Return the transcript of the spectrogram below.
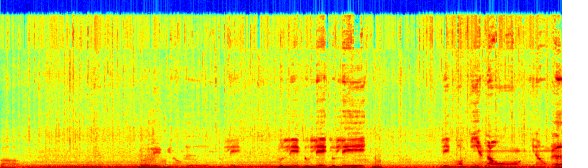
ก็รุ่นเลขพี่น้องเลยรุ่นเลขรุ่นเลขรุ่นเลขรุ่นเลข ออกเอียงเงาพี่น้อง เออ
